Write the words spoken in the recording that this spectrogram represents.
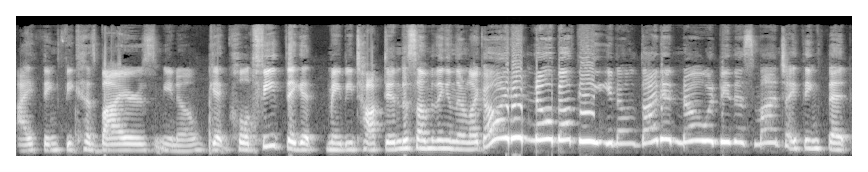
I think because buyers, you know, get cold feet, they get maybe talked into something and they're like, oh, I didn't know about the, you know, I didn't know it would be this much. I think that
